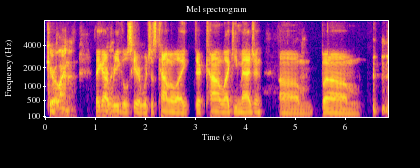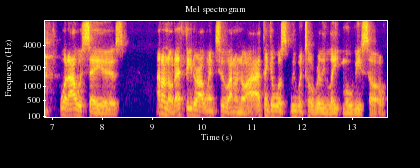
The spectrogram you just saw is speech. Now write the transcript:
Carolina. They got Regals here, which is kind of like they're kind of like Imagine. Um, but um, what I would say is, I don't know that theater I went to. I don't know. I, I think it was we went to a really late movie, so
